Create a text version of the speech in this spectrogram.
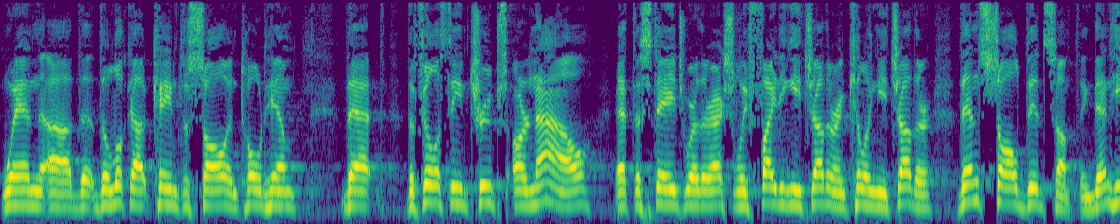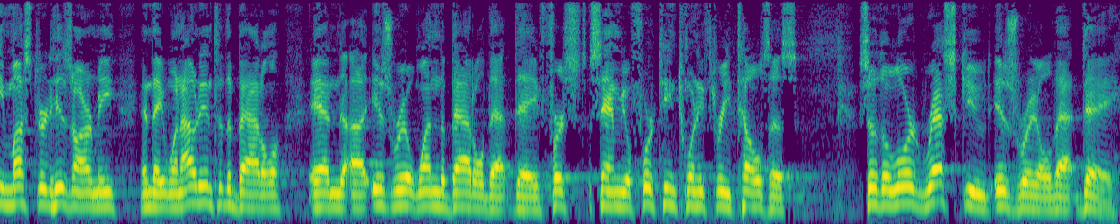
when uh, the, the lookout came to Saul and told him that the Philistine troops are now at the stage where they're actually fighting each other and killing each other. Then Saul did something. Then he mustered his army and they went out into the battle, and uh, Israel won the battle that day. 1 Samuel 14 23 tells us So the Lord rescued Israel that day.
